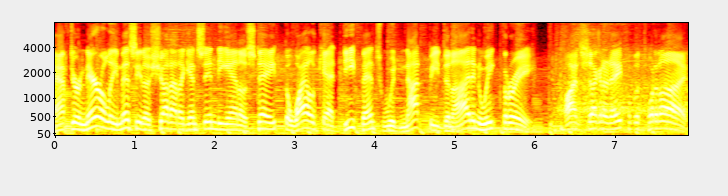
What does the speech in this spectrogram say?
After narrowly missing a shutout against Indiana State, the Wildcat defense would not be denied in week three. On second and eight from the 29.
